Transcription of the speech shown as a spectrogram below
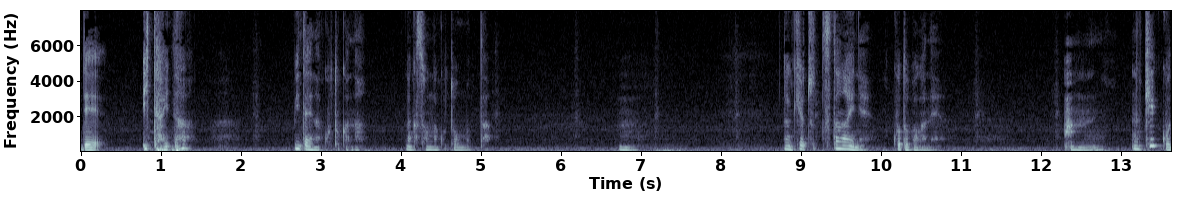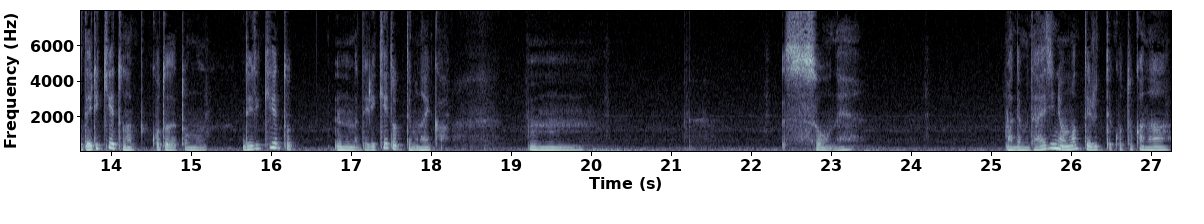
でいたいな。みたいなことかな。なんかそんなこと思った。うん。なんか今日ちょっと拙いね。言葉がね。うん。結構デリケートなことだと思う。デリケートうんまあデリケートってもないか。うん。そうね。まあでも大事に思ってるってことかな。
